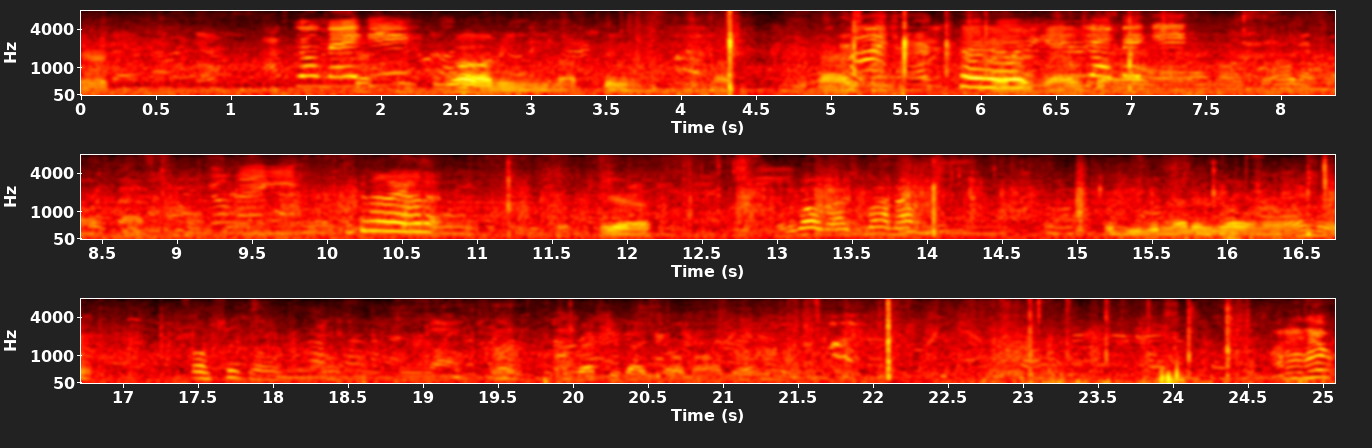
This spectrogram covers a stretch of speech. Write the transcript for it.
Eric. Let's go, Maggie. Well, I mean, he's not staying. He's not retired. Hey, Haley. Good job, Maggie. Keep an eye on it. Yeah. Here we go, guys. Come on now. But you wouldn't let her go on her own, or? Oh, she's going around. The rest of you guys throw a ball, bro. I didn't help.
